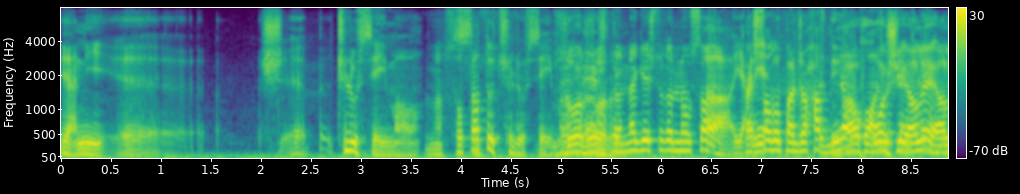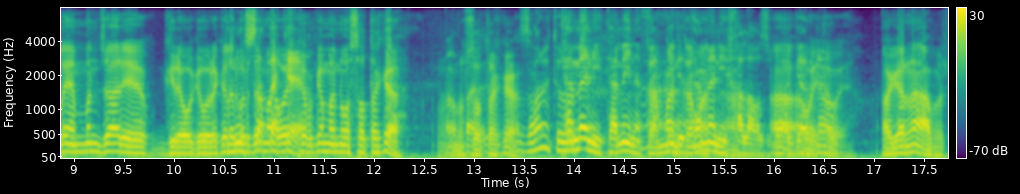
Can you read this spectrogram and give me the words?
یعنی چلو سێی ماوە چلو سێ زۆر نەگەشت خۆشی ئەڵێ ئەڵێ من جارێ گرەوە گەورەکە لە بەرزەماوەی کە بگەمە نۆسەتەکە تەمەنی تەمەنی تەمەنی خلاص ئەگەر نابش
